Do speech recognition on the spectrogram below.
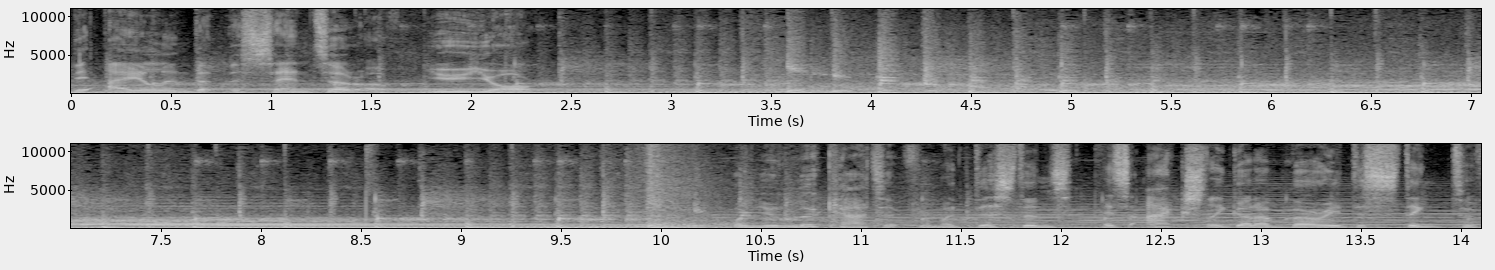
the island at the centre of New York. When you look at it from a distance, it's actually got a very distinctive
